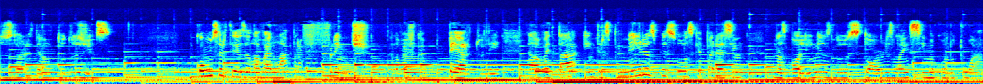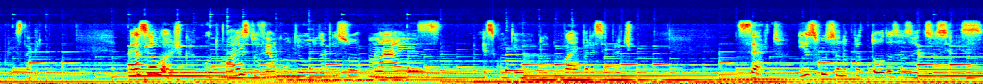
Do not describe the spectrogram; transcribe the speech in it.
os stories dela todos os dias. Com certeza ela vai lá pra frente, ela vai ficar perto ali, ela vai estar tá entre as primeiras pessoas que aparecem nas bolinhas dos stories lá em cima quando tu abre o Instagram. Essa é a lógica. Quanto mais tu vê um conteúdo da pessoa, mais esse conteúdo vai aparecer para ti. Certo? Isso funciona para todas as redes sociais.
